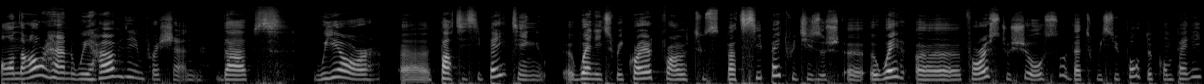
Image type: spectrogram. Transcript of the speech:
on our hand, we have the impression that we are uh, participating uh, when it's required for us to participate, which is a, uh, a way uh, for us to show also that we support the company.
